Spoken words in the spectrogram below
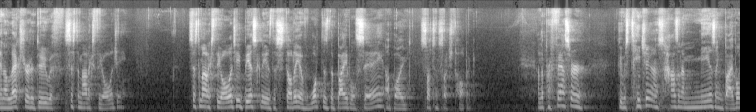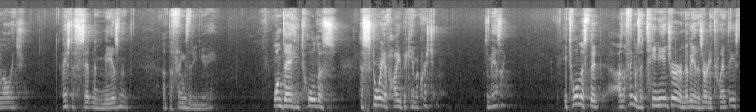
in a lecture to do with systematics theology. Systematics theology basically is the study of what does the Bible say about such and such topic. And the professor who was teaching us has an amazing Bible knowledge. I used to sit in amazement at the things that he knew. One day he told us the story of how he became a Christian. It's amazing. He told us that, I think it was a teenager or maybe in his early 20s,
